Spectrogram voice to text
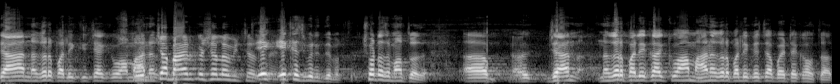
ज्या नगरपालिकेच्या किंवा महानगर स्कोपच्या बाहेर कशाला विचार एक एकच आहे फक्त. छोटासा महत्त्वाचा ज्या नगरपालिका किंवा महानगरपालिकेच्या बैठका होतात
